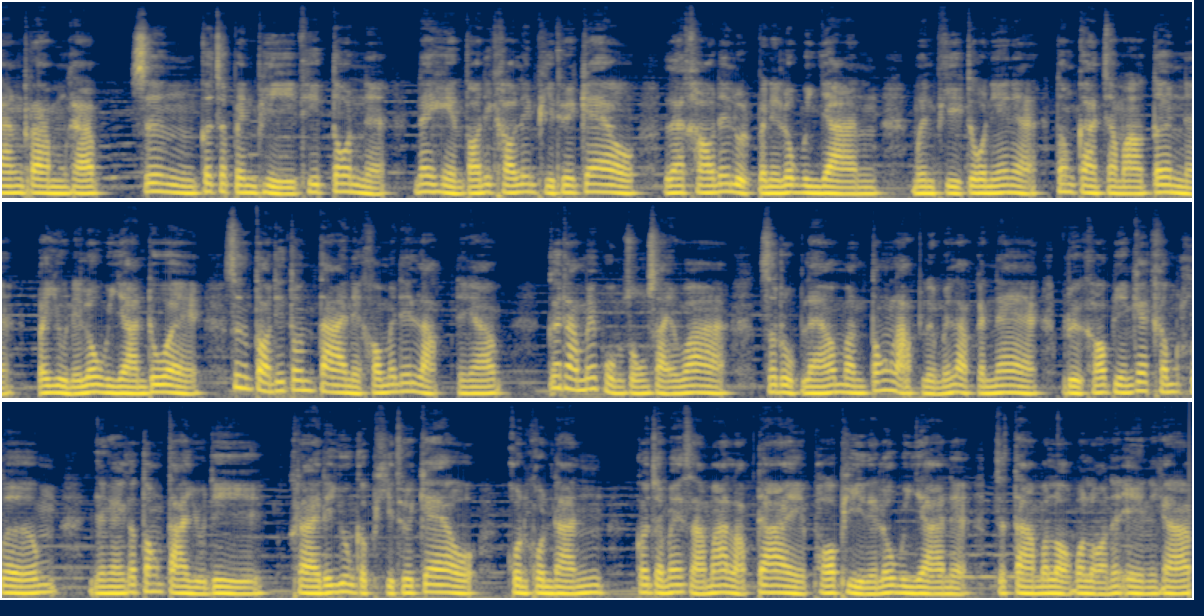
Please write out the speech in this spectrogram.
นางรำครับซึ่งก็จะเป็นผีที่ต้นเนี่ยได้เห็นตอนที่เขาเล่นผีถ้วยแก้ว และเขาได้หลุดไปในโลกวิญญาณ เหมือนผีตัวนี้เนี่ยต้องการจะมาเอาเติ้ลเนี่ยไปอยู่ในโลกวิญญาณด้วย ซึ่งตอนที่ต้นตายเนี่ยเขาไม่ได้หลับนะครับ ก็ทำให้ผมสงสัยว่าสรุปแล้วมันต้องหลับหรือไม่หลับกันแน่ หรือเขาเพียงแค่เคลิ้มเคลิมๆยังไงก็ต้องตายอยู่ดี ใครได้ยุ่งกับผีถ้วยแก้ว คนคนนั้นก็จะไม่สามารถหลับได้ เพราะผีในโลกวิญญาณเนี่ยจะตามมาหลอกมาหลอนนั่นเองนะครับ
